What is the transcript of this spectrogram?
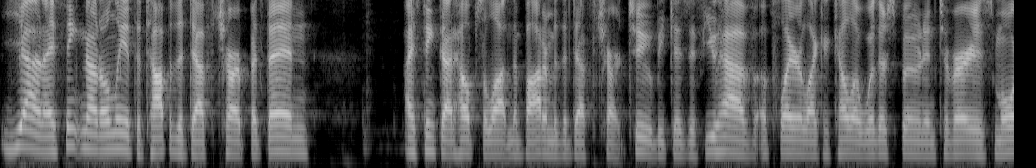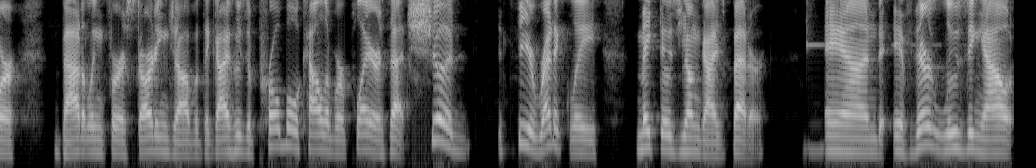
Yeah, and I think not only at the top of the depth chart, but then I think that helps a lot in the bottom of the depth chart too, because if you have a player like Ahkello Witherspoon and Tarvarius Moore battling for a starting job with a guy who's a Pro Bowl caliber player, that should theoretically make those young guys better. And if they're losing out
